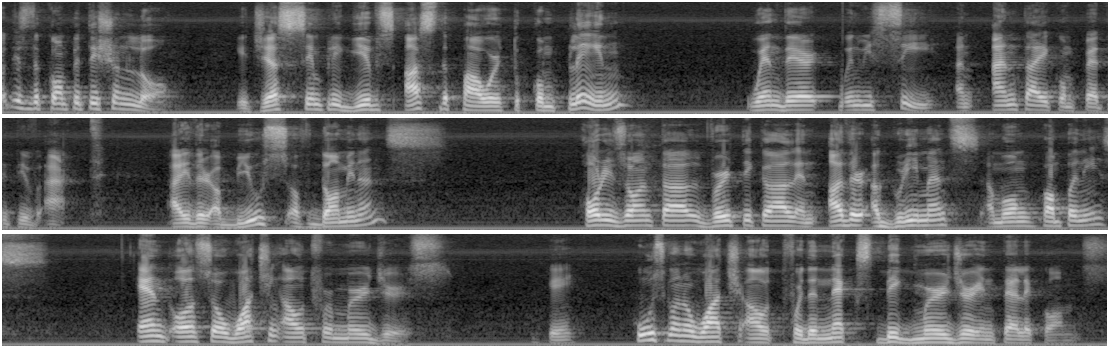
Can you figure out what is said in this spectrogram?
What is the competition law? It just simply gives us the power to complain when, there, when we see an anti-competitive act, either abuse of dominance, horizontal, vertical, and other agreements among companies, and also watching out for mergers. Okay? Who's going to watch out for the next big merger in telecoms?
